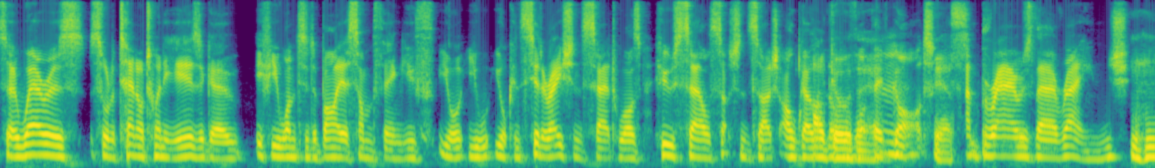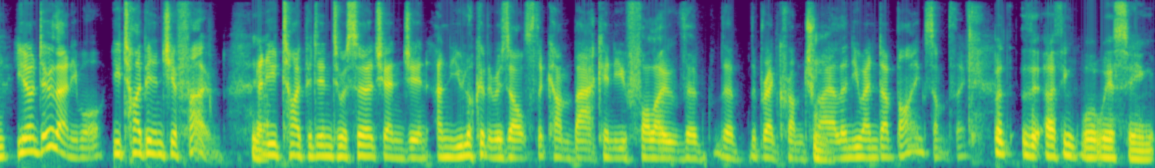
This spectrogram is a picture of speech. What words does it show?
So whereas sort of 10 or 20 years ago, if you wanted to buy a something, you your you, your consideration set was who sells such and such. I'll go I'll look go at what there. they've got Yes. and browse their range. Mhm. You don't do that anymore. You type it into your phone and you type it into a search engine and you look at the results that come back and you follow the the, the breadcrumb trail and you end up buying something. But the, I think what we're seeing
